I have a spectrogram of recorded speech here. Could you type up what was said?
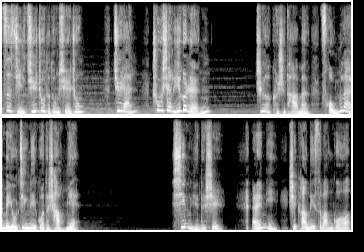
自己居住的洞穴中。居然出现了一个人，这可是他们从来没有经历过的场面。幸运的是，艾米是康蒂斯王国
